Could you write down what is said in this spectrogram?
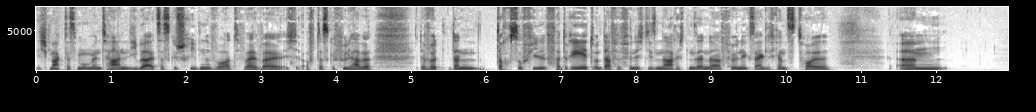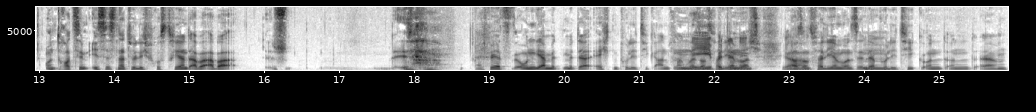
ich mag das momentan lieber als das geschriebene Wort, weil, weil ich oft das Gefühl habe, da wird dann doch so viel verdreht und dafür finde ich diesen Nachrichtensender Phoenix eigentlich ganz toll. Ähm, und trotzdem ist es natürlich frustrierend, aber, aber ja, ich will jetzt ungern mit, mit der echten Politik anfangen, weil Nee, sonst verlieren wir uns, genau, Ja. Mhm. sonst verlieren wir uns in der Politik und, und ähm,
